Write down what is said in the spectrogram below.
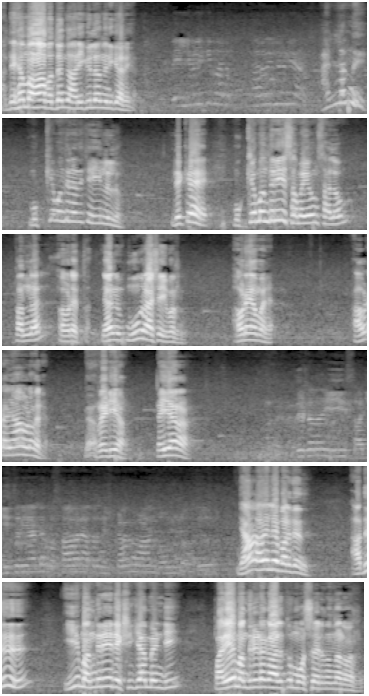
അദ്ദേഹം ആ അബദ്ധം കാണിക്കില്ല എന്ന് എനിക്കറിയാം. അല്ലെന്ന് മുഖ്യമന്ത്രി അത് ചെയ്യില്ലല്ലോ. ഇതൊക്കെ മുഖ്യമന്ത്രി സമയവും സ്ഥലവും തന്നാൽ അവിടെ എത്താം. ഞാൻ മൂന്ന് പ്രാവശ്യമായി പറഞ്ഞു. അവിടെ ഞാൻ വരാം. അവിടെ ഞാൻ അവിടെ വരാം. റെഡിയാണ്. തയ്യാറാണ്. ഞാൻ അതല്ലേ പറഞ്ഞത്. അത് ഈ മന്ത്രിയെ രക്ഷിക്കാൻ വേണ്ടി പഴയ മന്ത്രിയുടെ കാലത്തും മോശമായിരുന്നെന്നാണ് പറഞ്ഞത്.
